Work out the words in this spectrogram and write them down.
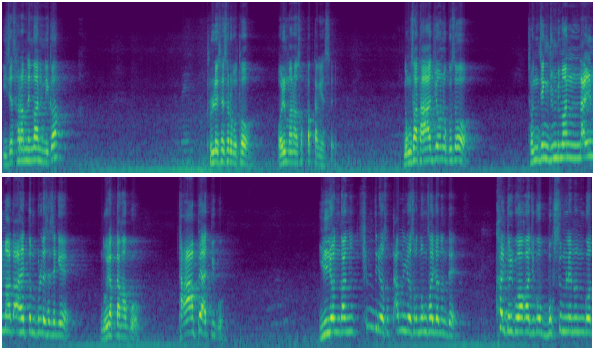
이제 사람 된 거 아닙니까? 블레셋으로부터 얼마나 속박당했어요. 농사 다 지어놓고서 전쟁 준비만 날마다 했던 블레셋에게 노력당하고 다 빼앗기고 1년간 힘들여서 땀 흘려서 농사를 졌는데 칼 들고 와가지고 목숨을 내놓는 것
